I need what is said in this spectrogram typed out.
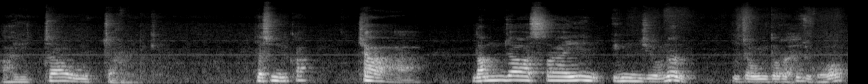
I자, O자를 이렇게 됐습니까? 자 남자 사인 임지호는 이 정도로 해주고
